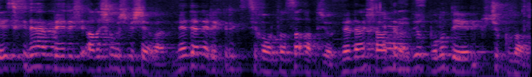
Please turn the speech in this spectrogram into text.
eskiden beri alışılmış bir şey var. Neden elektrik sigortası atıyor? Neden şartel Evet. atıyor? Bunu değeri küçük kullanalım.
